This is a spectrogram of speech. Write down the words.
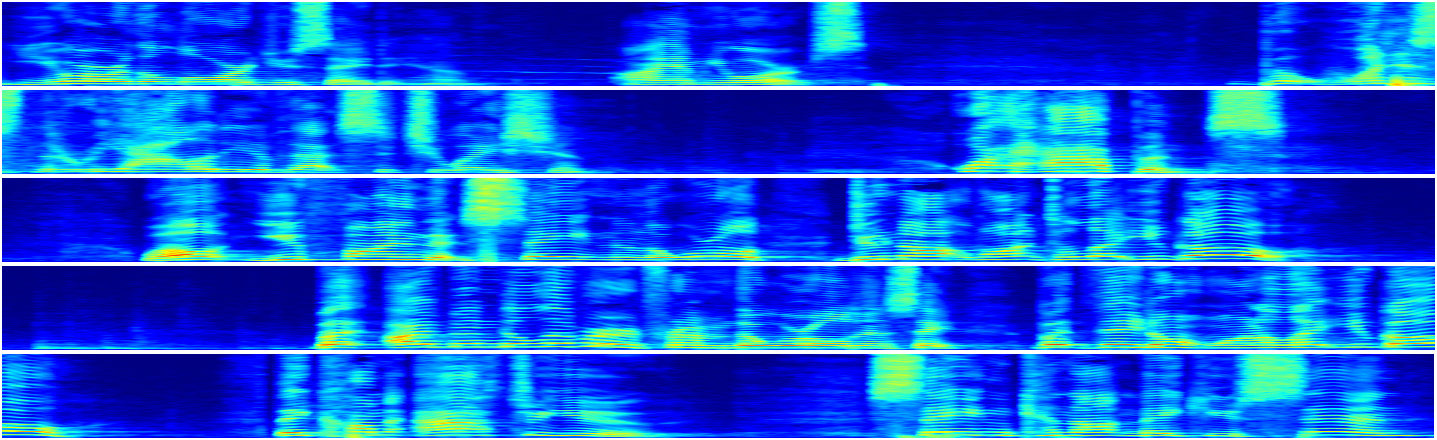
you are the Lord, you say to him. I am yours. But what is the reality of that situation? What happens? Well, you find that Satan and the world do not want to let you go. But I've been delivered from the world and Satan. But they don't want to let you go. They come after you. Satan cannot make you sin,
